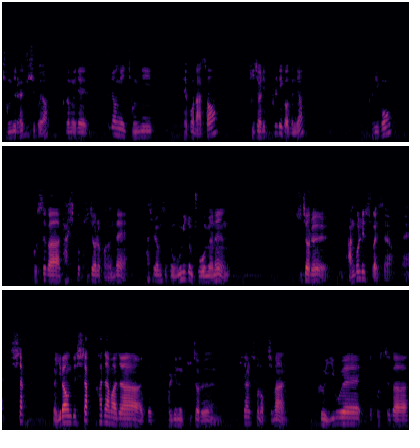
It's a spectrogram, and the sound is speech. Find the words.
정리를 해주시고요. 그러면 이제 수정이 정리되고 나서 기절이 풀리거든요. 그리고 보스가 다시 또 기절을 거는데 사실 여기서 좀 운이 좀 좋으면은 기절을 안 걸릴 수가 있어요. 네, 시작 2라운드 시작하자마자 이제 걸리는 기절은 피할 수는 없지만 그 이후에 보스가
